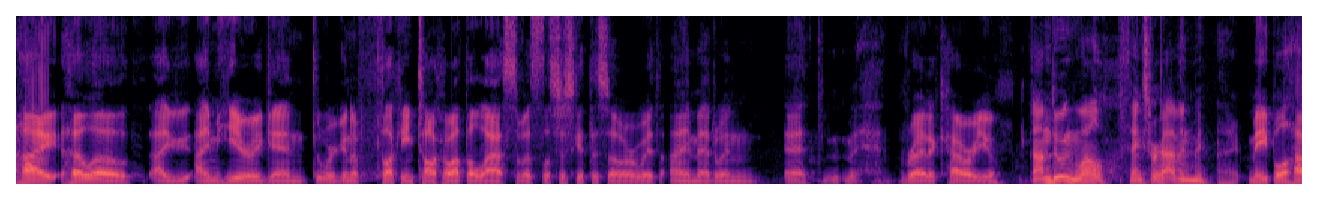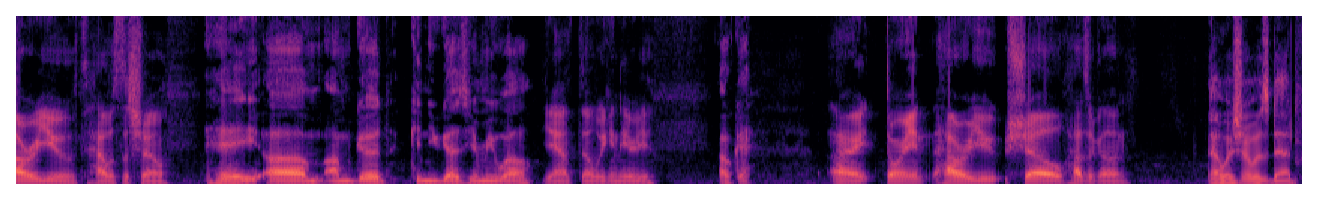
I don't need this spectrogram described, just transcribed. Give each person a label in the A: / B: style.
A: Hi, hello. I I'm here again. We're gonna fucking talk about The Last of Us. Let's just get this over with. I'm Edwin. Eh, Radic, how are you?
B: I'm doing well. Thanks for having me.
A: Maple, how are you? How was the show?
C: Hey, um, I'm good. Can you guys hear me well?
A: Yeah, no, we can hear you.
C: Okay.
A: All right, Dorian, how are you? Show, how's it going?
D: I wish I was dead.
